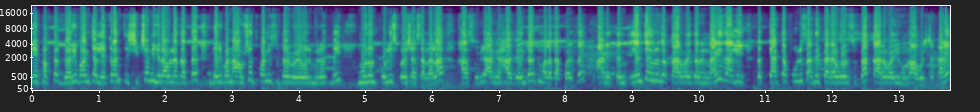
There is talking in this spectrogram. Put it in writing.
ते फक्त गरिबांच्या लेकरांचं शिक्षण हिरावलं जातं. गरिबांना औषध पाणी सुद्धा वेळेवर मिळत नाही. म्हणून पोलीस प्रशासनाला हा सूर्य आणि हा जयंत तुम्हाला दाखवायचा आहे आणि यांच्या विरुद्ध कारवाई जर नाही झाली तर त्या त्या पोलीस अधिकाऱ्यावर सुद्धा कारवाई होणं आवश्यक आहे.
